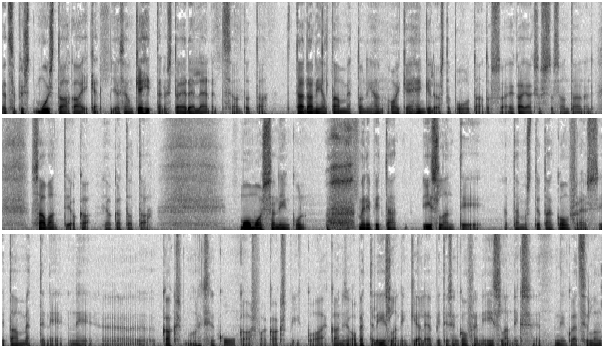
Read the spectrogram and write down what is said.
että se pyst- muistaa kaiken ja se on kehittänyt sitä edelleen, että se on tota, tämä Daniel Tammet on ihan oikein henkilö, josta puhutaan tuossa ekajaksossa. Se on tämmöinen savantti, joka, joka tota, muun muassa niin kuin meni pitää Islantiin tämmöistä jotain konferenssia tammetti, niin, niin kaksi, oliko se kuukausi vai kaksi viikkoa aikaa, niin se opetteli islannin kielen ja piti sen konferenssin islanniksi. Et, niin kuin, että silloin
